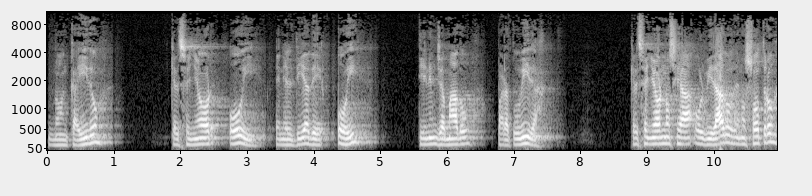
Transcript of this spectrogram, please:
no han caído, que el Señor hoy, en el día de hoy, tiene un llamado para tu vida, que el Señor no se ha olvidado de nosotros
